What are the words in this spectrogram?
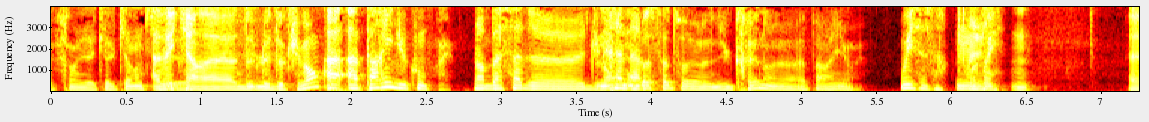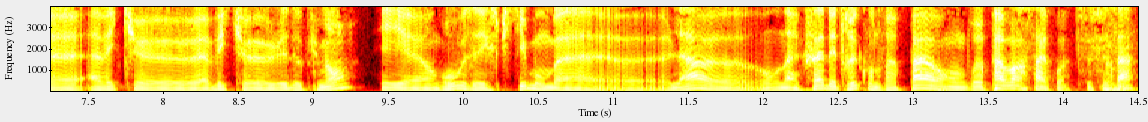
enfin, il y a quelqu'un qui avec un, euh, le document quoi. À, à Paris, du coup. Ouais. L'ambassade euh, d'Ukraine. à- l'ambassade euh, d'Ukraine euh, à Paris. Ouais. Oui, c'est ça. Oui. Oui. Mm. Euh, avec euh, avec euh, le document et euh, en gros vous avez expliqué bon bah euh, là euh, on a accès à des trucs on devrait pas on devrait pas voir ça quoi. C'est C'est ça?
